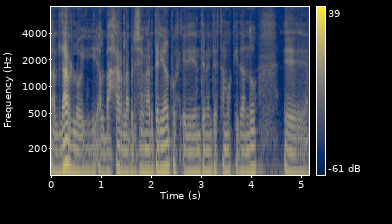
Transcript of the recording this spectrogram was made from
al darlo y al bajar la presión arterial, pues evidentemente estamos quitando eh,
